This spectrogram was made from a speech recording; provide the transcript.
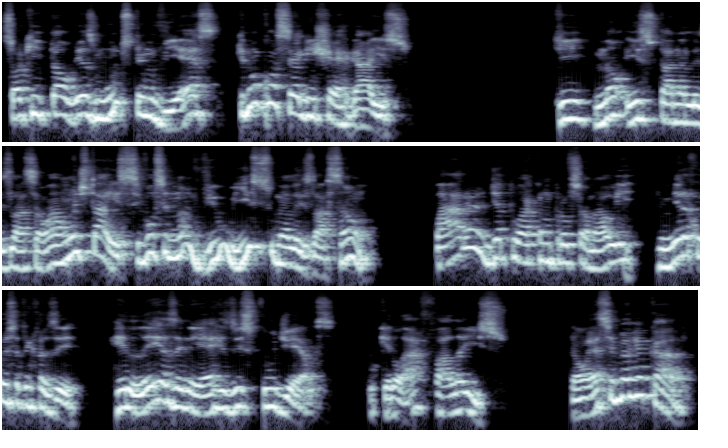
Só que talvez muitos tenham um viés que não consegue enxergar isso. Que não, isso está na legislação. Aonde está isso? Se você não viu isso na legislação, para de atuar como profissional e primeira coisa que você tem que fazer, releia as NRs e estude elas, porque lá fala isso. Então, esse é meu recado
